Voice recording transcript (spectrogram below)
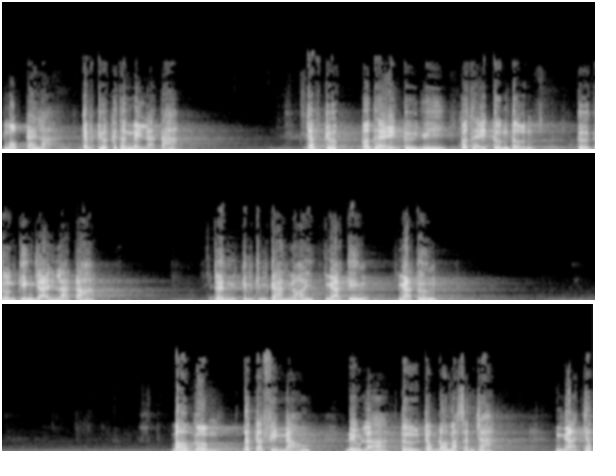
một cái là, chấp trước cái thân này là ta. Chấp trước có thể tư duy, có thể tưởng tượng, tư tưởng kiến giải là ta. Trên kinh kim cang nói ngã kiến ngã tướng. Bao gồm tất cả phiền não đều là từ trong đó mà sanh ra. Ngã chấp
